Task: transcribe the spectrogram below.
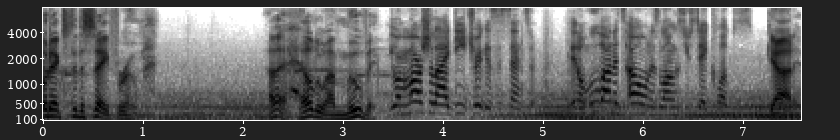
Codex to the safe room. How the hell do I move it? Your Marshall ID triggers a sensor. It'll move on its own as long as you stay close. Got it.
